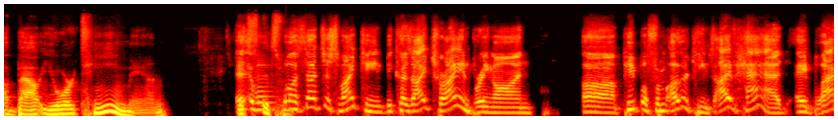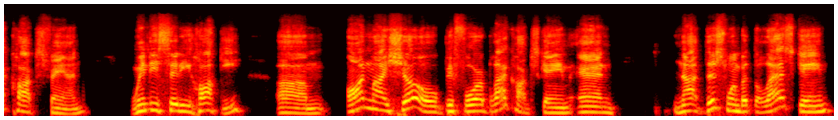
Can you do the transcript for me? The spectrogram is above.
about your team, man. It's, it's, well, it's not just my team because I try and bring on uh, people from other teams. I've had a Blackhawks fan, Windy City Hockey, um, on my show before a Blackhawks game, and not this one, but the last game.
